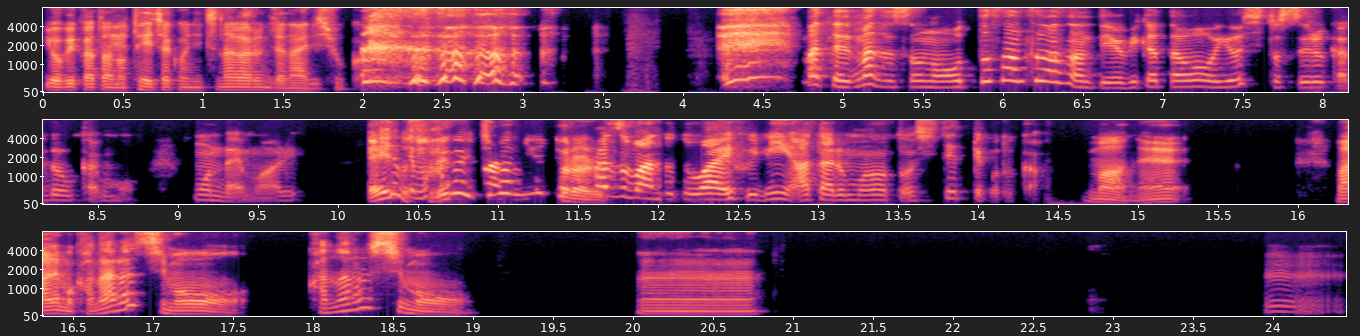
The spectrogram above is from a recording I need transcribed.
呼び方の定着につながるんじゃないでしょうか。待って、まずその夫さん、妻さんって呼び方を良しとするかどうかも問題もある。え、でもでもそれが一番ニュートラルハ。ズバンドとワイフに当たるものとしてってことか。まあね。まあでも必ずしも、必ずしも、うーん、うん。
